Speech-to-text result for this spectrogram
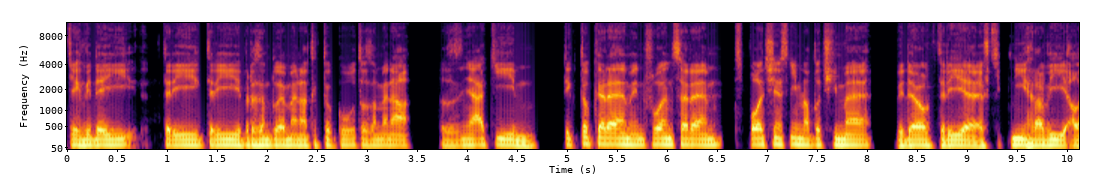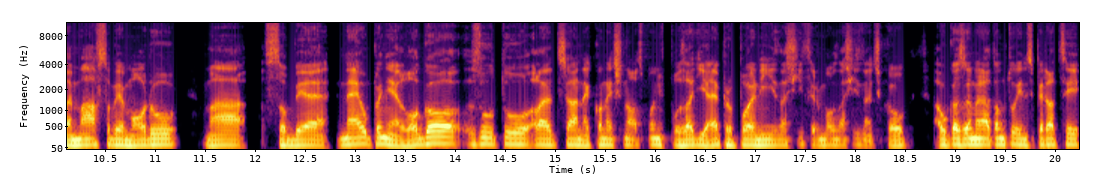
těch videí, který, který prezentujeme na TikToku, to znamená s nějakým TikTokerem, influencerem, společně s ním natočíme video, který je vtipný, hravý, ale má v sobě módu, má v sobě ne úplně logo Zootu, ale třeba nekonečno, aspoň v pozadí a je propojený s naší firmou, s naší značkou a ukazujeme na tom tu inspiraci,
